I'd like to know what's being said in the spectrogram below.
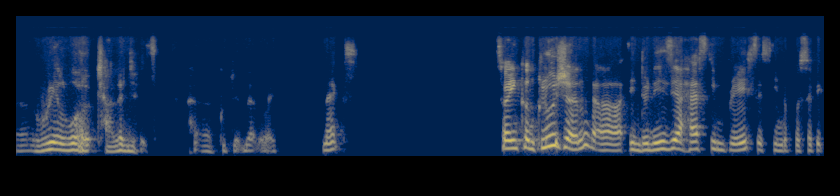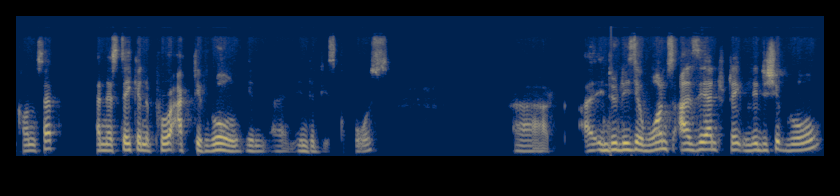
uh, real world challenges. put it that way. Next. So in conclusion, uh, Indonesia has embraced this Indo-Pacific concept and has taken a proactive role in, uh, in the discourse. Uh, Indonesia wants ASEAN to take a leadership role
